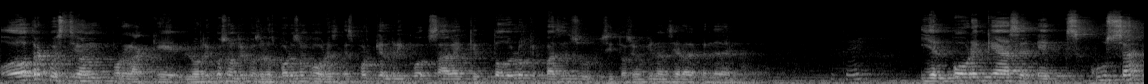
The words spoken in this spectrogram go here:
otra cuestión por la que los ricos son ricos y los pobres son pobres es porque el rico sabe que todo lo que pasa en su situación financiera depende de él. Y el pobre que hace excusa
